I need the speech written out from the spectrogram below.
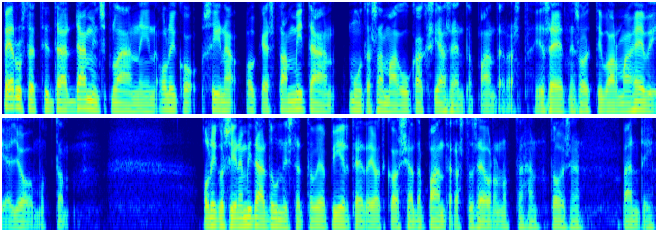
perustettiin tämä Damage Plan, niin oliko siinä oikeastaan mitään muuta samaa kuin kaksi jäsentä Panterasta? Ja se, että ne soitti varmaan heviä, joo, mutta oliko siinä mitään tunnistettavia piirteitä, jotka olisi sieltä Panterasta seurannut tähän toiseen bändiin?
